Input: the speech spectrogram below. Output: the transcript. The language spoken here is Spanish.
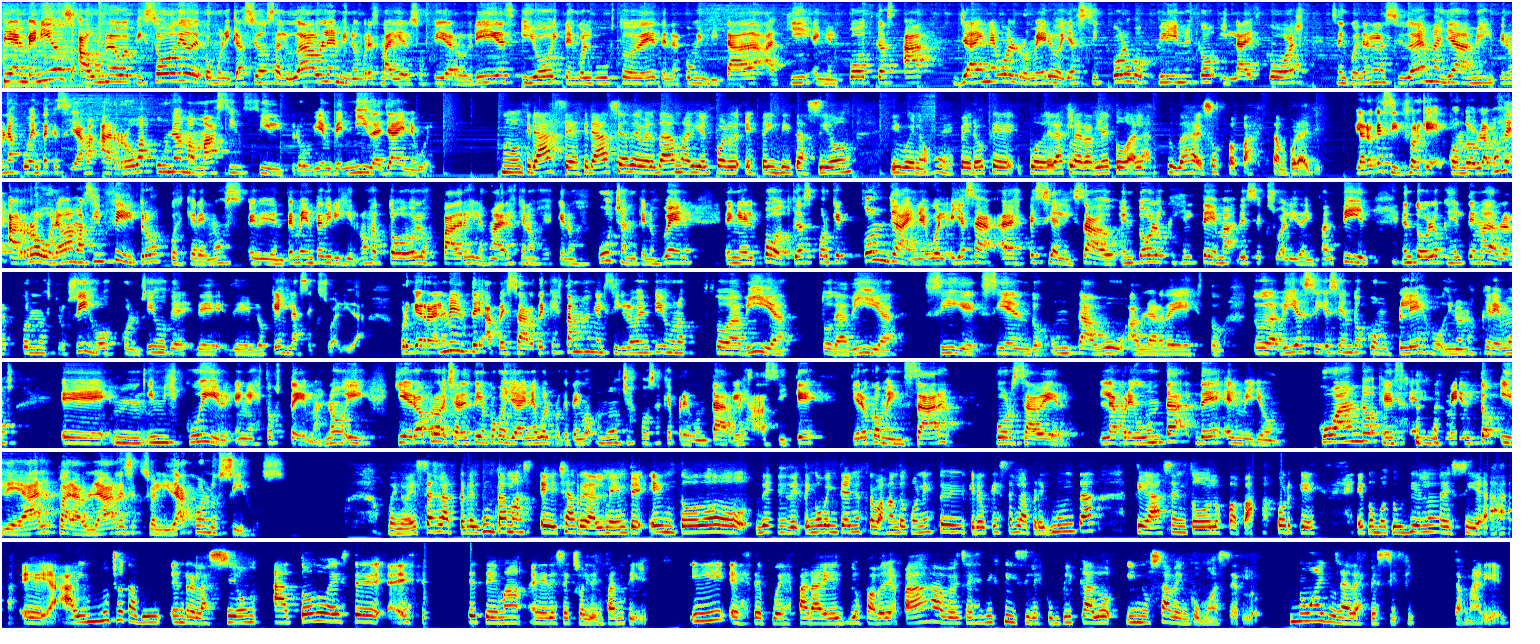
Bienvenidos a un nuevo episodio de Comunicación Saludable. Mi nombre es Mariel Sofía Rodríguez y hoy tengo el gusto de tener como invitada aquí en el podcast a Jainewell Romero. Ella es psicólogo clínico y life coach. Se encuentra en la ciudad de Miami y tiene una cuenta que se llama arroba una mamá sin filtro. Bienvenida, Jainewell. No, gracias, gracias de verdad, Mariel, por esta invitación. Y bueno, espero que poder aclararle todas las dudas a esos papás que están por allí. Claro que sí, porque cuando hablamos de arroba una mamá sin filtro, pues queremos evidentemente dirigirnos a todos los padres y las madres que nos, que nos escuchan, que nos ven en el podcast, porque con Jainewell ella se ha, especializado en todo lo que es el tema de sexualidad infantil, en todo lo que es el tema de hablar con nuestros hijos, con los hijos de, de, de lo que es la sexualidad. Porque realmente, a pesar de que estamos en el siglo XXI, todavía, todavía sigue siendo un tabú hablar de esto, todavía sigue siendo complejo y no nos queremos eh, mm, inmiscuir en estos temas, ¿no? Y quiero aprovechar el tiempo con Jainewell porque tengo muchas cosas que preguntarles, así que quiero comenzar por saber la pregunta del el millón. ¿Cuándo es el momento ideal para hablar de sexualidad con los hijos? Bueno, esa es la pregunta más hecha realmente en todo, desde tengo 20 años trabajando con esto y creo que esa es la pregunta que hacen todos los papás porque eh, como tú bien lo decías, eh, hay mucho tabú en relación a todo este, este, tema eh, de sexualidad infantil. Y este, pues para los padres a veces es difícil, es complicado y no saben cómo hacerlo. No hay una edad específica, Mariel.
